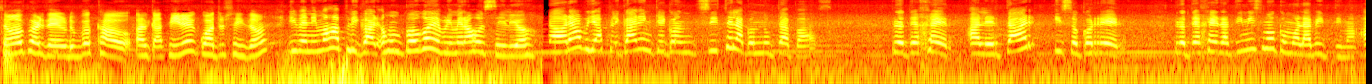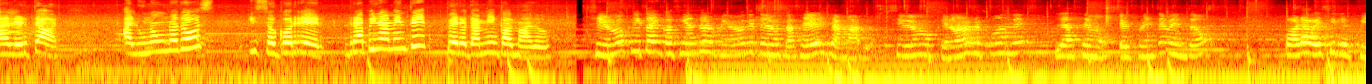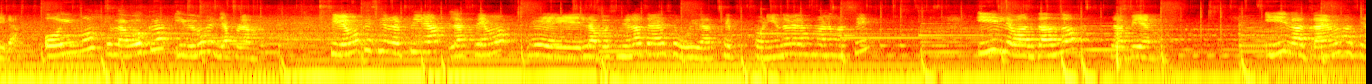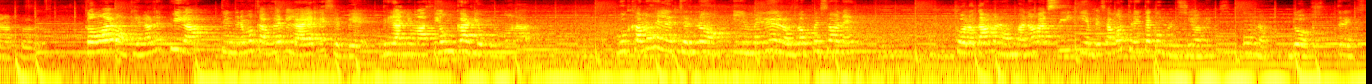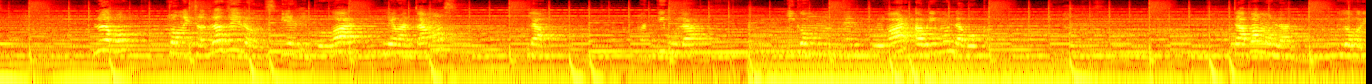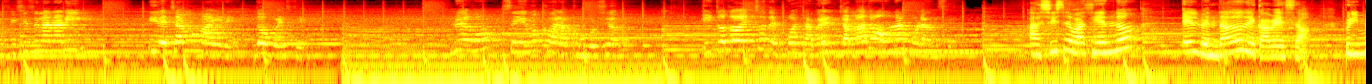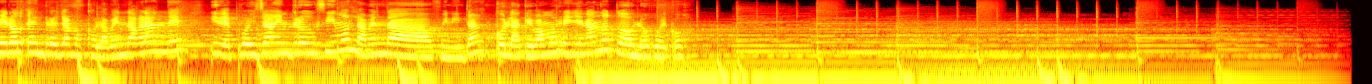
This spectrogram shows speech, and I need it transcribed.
Somos parte del grupo SCAO Alcacire 462 y venimos a explicaros un poco de primeros auxilios. Ahora voy a explicar en qué consiste la conducta PAS. Proteger, alertar y socorrer. Proteger a ti mismo como a la víctima. Alertar al 112 y socorrer rápidamente pero también calmado. Si vemos que está inconsciente, lo primero que tenemos que hacer es llamarlo. Si vemos que no nos responde, le hacemos el frente mentón para ver si respira. Oímos por la boca y vemos el diafragma. Si vemos que sí respira, le hacemos eh, la posición lateral de seguridad, que poniéndole las manos así y levantando la pierna. Y la traemos hacia nosotros. Como vemos que no respira, tendremos que hacer la RSP, reanimación cardiopulmonar. Buscamos el esternón y en medio de los dos pezones colocamos las manos así y empezamos 30 compulsiones. 1, 2, levantamos la mandíbula y con el pulgar abrimos la boca. Tapamos los orificios de la nariz y le echamos aire dos veces. Luego seguimos con las convulsiones. Y todo esto después de haber llamado a una ambulancia. Así se va haciendo el vendado de cabeza. Primero enrollamos con la venda grande y después ya introducimos la venda finita con la que vamos rellenando todos los huecos.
